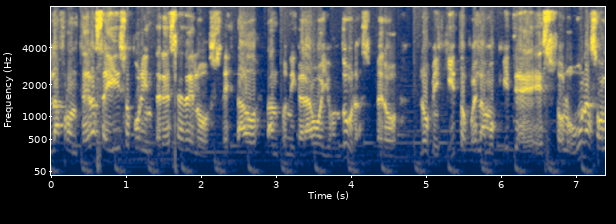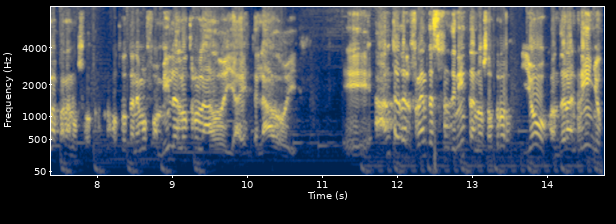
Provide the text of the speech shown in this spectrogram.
la frontera se hizo por intereses de los estados, tanto Nicaragua y Honduras, pero los misquitos, pues la mosquita es solo una sola para nosotros. Nosotros tenemos familia al otro lado y a este lado. Y eh, antes del Frente Sandinista, nosotros, yo cuando era niño,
